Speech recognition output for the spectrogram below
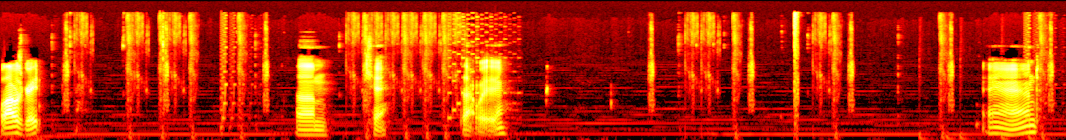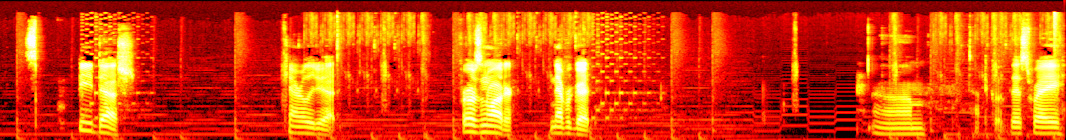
Well, that was great. Um, okay. That way. And speed dash. Can't really do that. Frozen water. Never good. Um, have to go this way.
